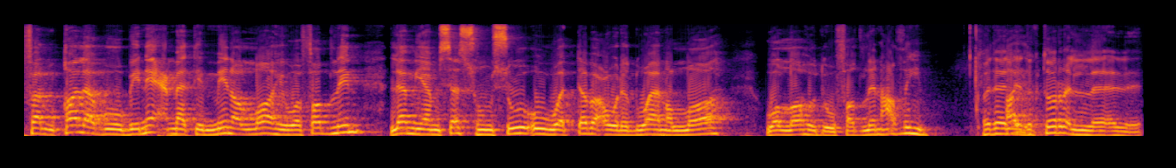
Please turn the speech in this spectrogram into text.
فانقلبوا بنعمة من الله وفضل لم يمسسهم سوء واتبعوا رضوان الله والله ذو فضل عظيم. هذا الدكتور ال- ال-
